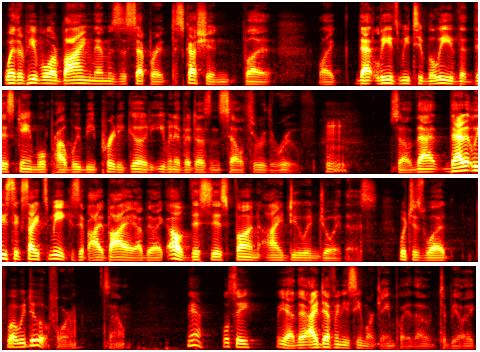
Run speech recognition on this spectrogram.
Whether people are buying them is a separate discussion, but like that leads me to believe that this game will probably be pretty good, even if it doesn't sell through the roof. So that that at least excites me because if I buy it, I'll be like, oh, this is fun. I do enjoy this, which is what it's what we do it for. So yeah, we'll see. Yeah, I definitely need to see more gameplay though to be like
